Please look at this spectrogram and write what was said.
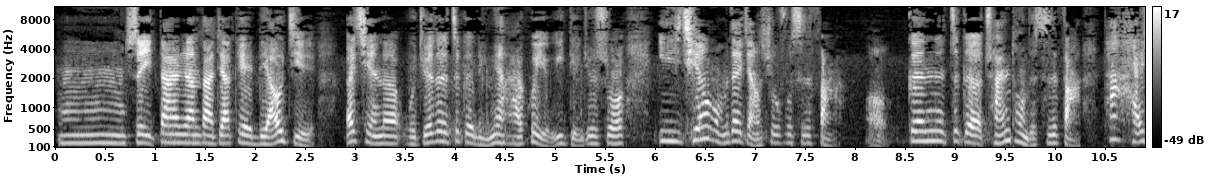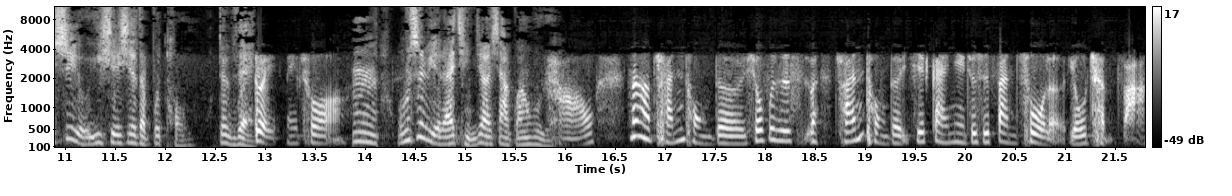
嗯，所以当然让大家可以了解，而且呢，我觉得这个里面还会有一点，就是说以前我们在讲修复司法哦，跟这个传统的司法，它还是有一些些的不同。对不对？对，没错。嗯，我们是不是也来请教一下关护人？好。那传统的修复式司，传统的一些概念就是犯错了有惩罚，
